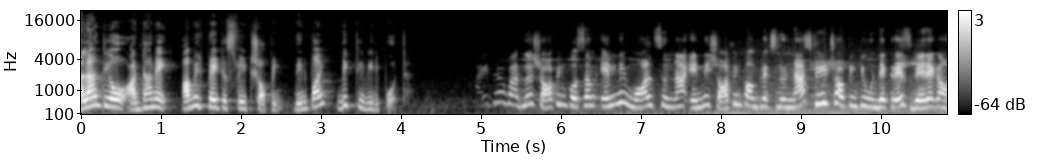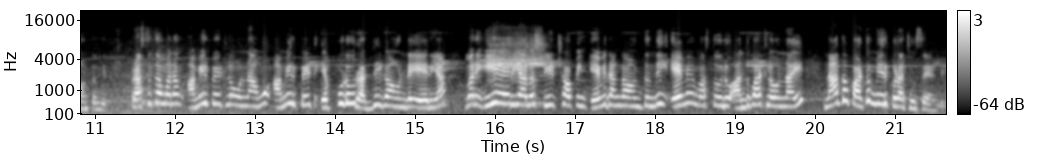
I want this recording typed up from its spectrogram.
అలాంటి ఓ అడ్డానే అమీర్పేట్ స్ట్రీట్ షాపింగ్. దీనిపై బిగ్ టీవీ రిపోర్ట్ హైదరాబాద్లో షాపింగ్ కోసం ఎన్ని మాల్స్ ఉన్నా ఎన్ని షాపింగ్ కాంప్లెక్స్లు ఉన్నా స్ట్రీట్ షాపింగ్కి ఉండే క్రేజ్ వేరేగా ఉంటుంది. ప్రస్తుతం మనం అమీర్పేట్లో ఉన్నాము. అమీర్పేట్ ఎప్పుడూ రద్దీగా ఉండే ఏరియా. మరి ఈ ఏరియాలో స్ట్రీట్ షాపింగ్ ఏ విధంగా ఉంటుంది? ఏమేమి వస్తువులు అందుబాటులో ఉన్నాయి? నాతో పాటు మీరు కూడా చూసేయండి.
